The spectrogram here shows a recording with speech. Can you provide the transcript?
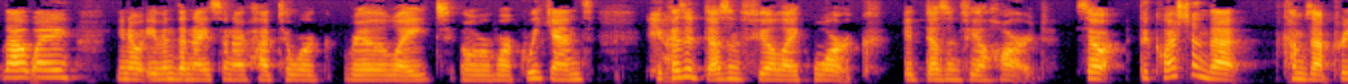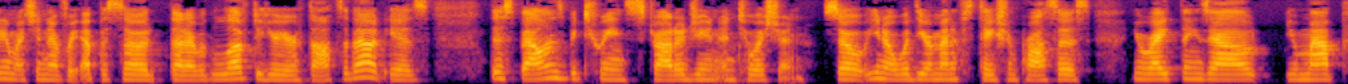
that way. You know, even the nights when I've had to work really late or work weekends, because it doesn't feel like work, it doesn't feel hard. So the question that comes up pretty much in every episode that I would love to hear your thoughts about is this balance between strategy and intuition. So, you know, with your manifestation process, you write things out, you map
